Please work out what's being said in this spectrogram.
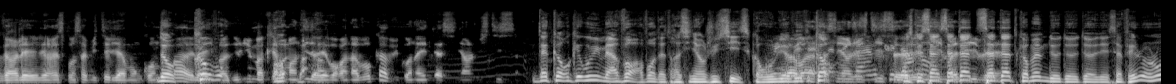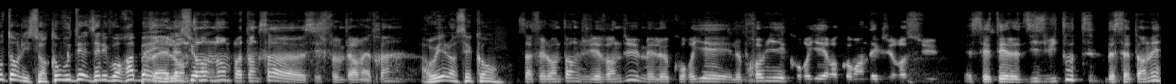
vers les, les responsabilités liées à mon contrat. Donc, et là, quand il vous- m'a- lui m'a clairement Oh, bah, dit d'aller voir un avocat vu qu'on a été assigné en justice. D'accord, ok, oui, mais avant, avant d'être assigné en justice, quand vous lui Bah, avez dit. quand- assigné en justice, Parce que ça, date, dit, ça date quand même de, de, de- de- ça fait longtemps l'histoire. Quand vous allez voir ben, longtemps, non, pas tant que ça, euh, si je peux me permettre. Hein. Ah oui, alors c'est quand? Ça fait longtemps que je lui ai vendu, mais le courrier, le premier courrier recommandé que j'ai reçu, c'était le 18 août de cette année.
